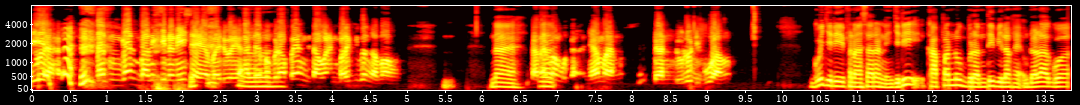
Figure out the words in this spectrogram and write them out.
iya. Dan enggak balik ke Indonesia ya, by the way. Ada Eh. beberapa yang ditawarin balik juga nggak mau. Nah, Karena Eh. emang udah nyaman. Dan dulu dibuang. gue jadi penasaran nih. Jadi kapan lu berhenti bilang kayak udahlah gue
